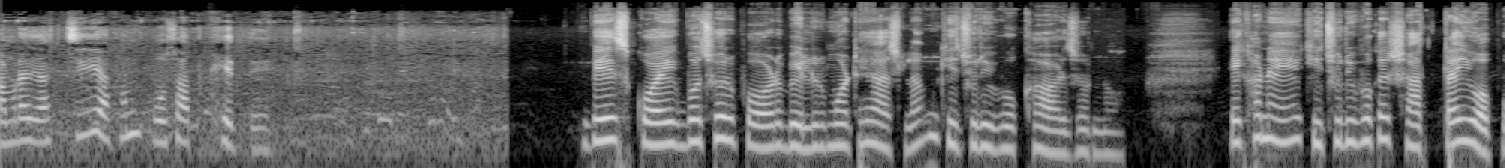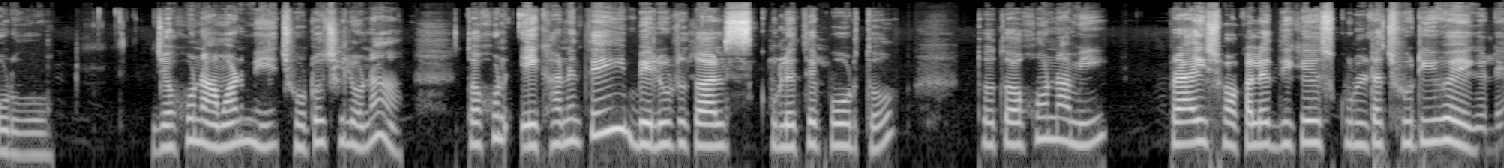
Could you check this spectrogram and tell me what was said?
আমরা যাচ্ছি এখন প্রসাদ খেতে। বেশ কয়েক বছর পর বেলুর মঠে আসলাম খিচুড়ি ভোগ খাওয়ার জন্য। এখানে খিচুড়ি ভোগের স্বাদটাই অপূর্ব। যখন আমার মেয়ে ছোট ছিল না, তখন এখানেতেই বেলুর গার্লস স্কুলেতে পড়তো। তো তখন আমি প্রায় সকালের দিকে স্কুলটা ছুটি হয়ে গেলে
